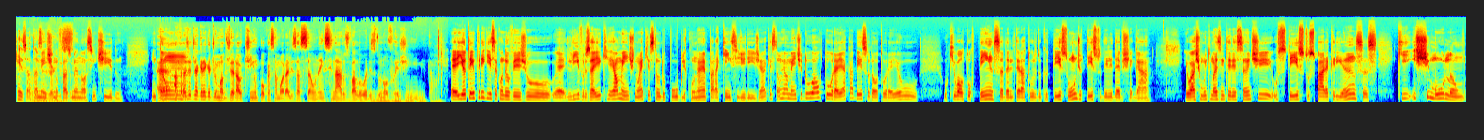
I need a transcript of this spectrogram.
Exatamente, não isso. faz o menor sentido. Então, é, a tragédia grega, de um modo geral, tinha um pouco essa moralização, né? Ensinar os valores do novo regime e tal. É, e eu tenho preguiça quando eu vejo é, livros aí que realmente não é questão do público, né? Para quem se dirige, é a questão realmente do autor, aí é a cabeça do autor, aí é o, o que o autor pensa da literatura, do que o texto, onde o texto dele deve chegar. Eu acho muito mais interessante os textos para crianças que estimulam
